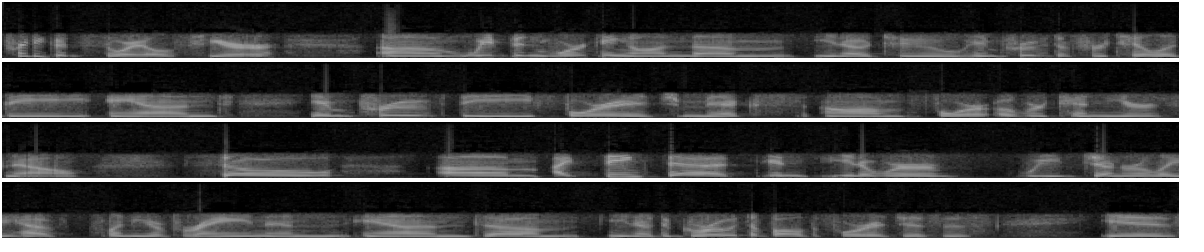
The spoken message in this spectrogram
pretty good soils here. Um, we've been working on them, you know, to improve the fertility and improve the forage mix um, for over 10 years now. So um, I think that in you know we're we generally have plenty of rain and and um, you know the growth of all the forages is is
